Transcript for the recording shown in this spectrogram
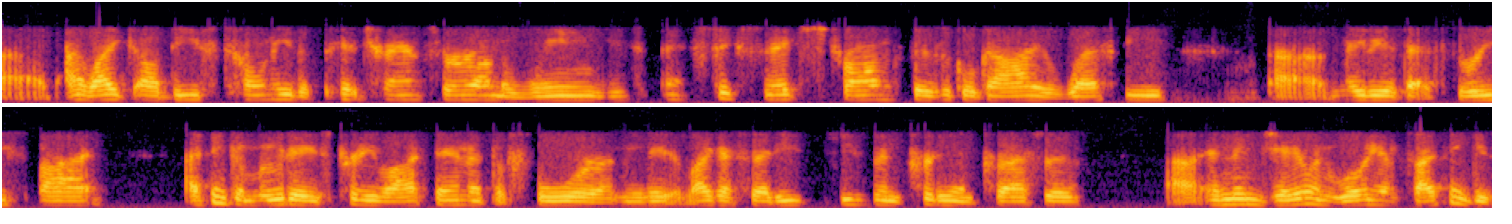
Uh, I like Au'Diese Toney, the Pitt transfer on the wing. He's a six six, strong, physical guy, lefty uh, maybe at that three spot. I think Umude is pretty locked in at the four. I mean, it, like I said, he, he's been pretty impressive. Uh, and then Jaylin Williams, I think is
